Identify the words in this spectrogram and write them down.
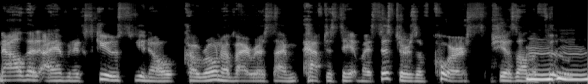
now that I have an excuse, you know, coronavirus, I have to stay at my sister's, of course. She has all the mm-hmm.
